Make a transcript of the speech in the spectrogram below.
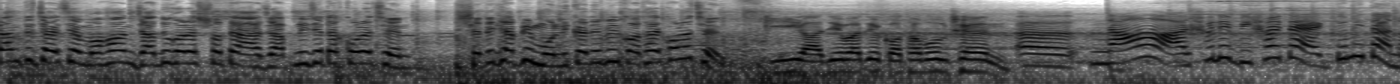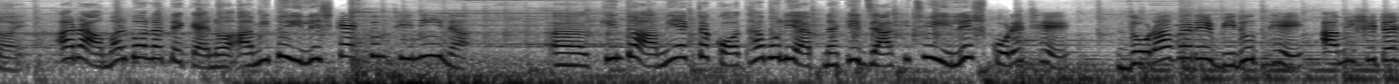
জানতে চাইছে মহান জাদুকরের সাথে আজ আপনি যেটা করেছেন সেটা কি আপনি মল্লিকা দেবীর কথায় করেছেন? কি আজে বাজে কথা বলছেন? আহ, না আসলে বিষয়টা একদমই তা নয়। আর আমার বলাতে কেন? আমি তো ইলিশকে একদম চিনিই না। আহ, কিন্তু আমি একটা কথা বলি আপনাকে যা কিছু ইলিশ করেছে জোরাভারের বিরুদ্ধে আমি সেটা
